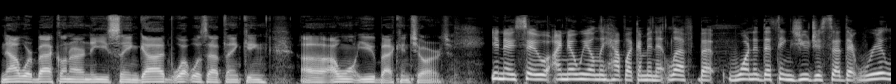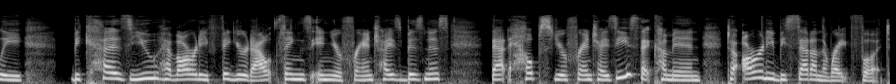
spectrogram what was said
now we're back on our knees saying, "God, what was I thinking? Uh, I want you back in charge." You know, so I know we only have like a minute left, but one of the things you just said that really because you have already figured out things in your franchise business that helps your franchisees that come in to already be set on the right foot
